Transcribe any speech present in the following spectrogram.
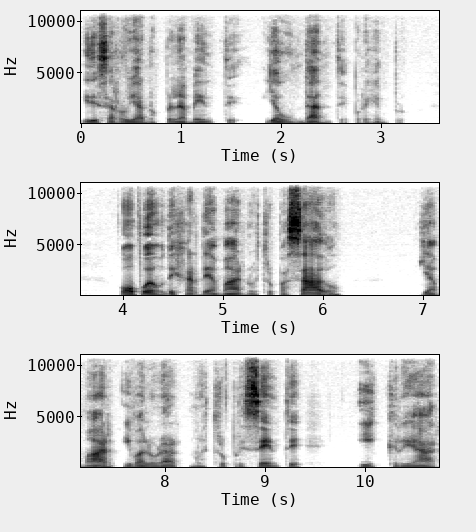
y desarrollarnos plenamente y abundante, por ejemplo. ¿Cómo podemos dejar de amar nuestro pasado y amar y valorar nuestro presente y crear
